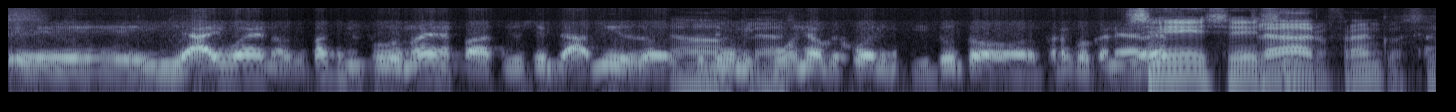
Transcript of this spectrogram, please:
Eh, y ahí, bueno, lo que pasa es que el fútbol no es fácil, yo siempre admiro, yo tengo mi claro. cuñado que juega en el Instituto Franco Canadá Sí, sí, claro, Franco, sí.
